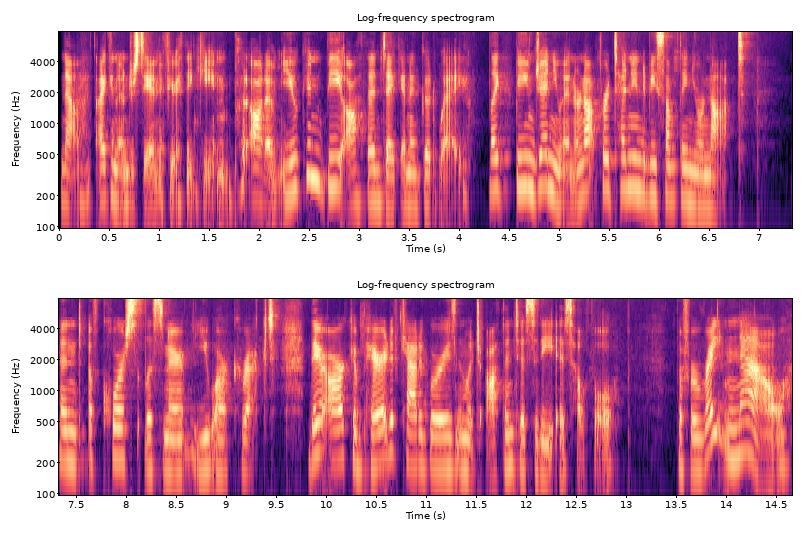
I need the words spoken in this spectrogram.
Now, I can understand if you're thinking, but Autumn, you can be authentic in a good way, like being genuine or not pretending to be something you're not. And of course, listener, you are correct. There are comparative categories in which authenticity is helpful. But for right now,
